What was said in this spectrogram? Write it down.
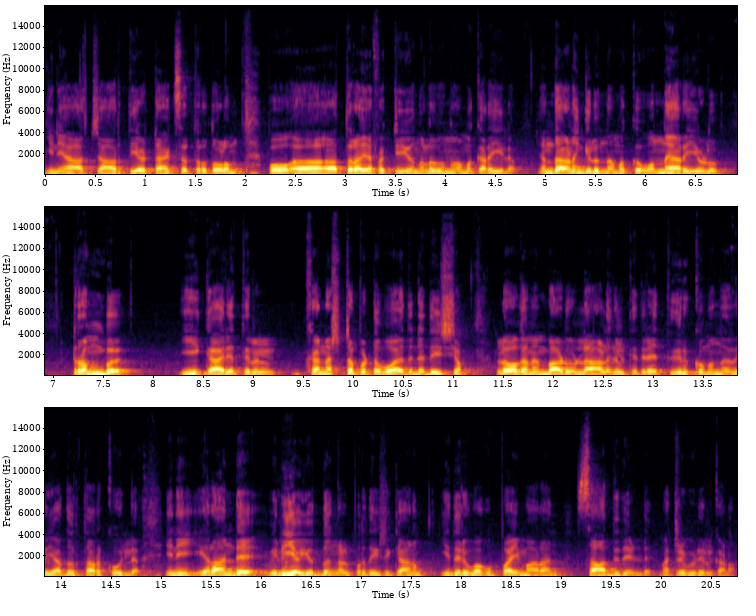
ഇനി ആ ചാർത്തിയ ടാക്സ് എത്രത്തോളം ആ, അത്ര എഫക്റ്റീവ് എന്നുള്ളതൊന്നും നമുക്കറിയില്ല. എന്താണെങ്കിലും നമുക്ക് ഒന്നേ അറിയുള്ളൂ. ട്രംപ് ഈ കാര്യത്തിൽ നഷ്ടപ്പെട്ടു പോയതിന്റെ ദേഷ്യം ലോകമെമ്പാടുമുള്ള ആളുകൾക്കെതിരെ തീർക്കുമെന്നത് യാതൊരു തർക്കവുമില്ല. ഇനി ഇറാന്റെ വലിയ യുദ്ധങ്ങൾ പ്രതീക്ഷിക്കാനും ഇതൊരു വകുപ്പായി മാറാൻ സാധ്യതയുണ്ട്. മറ്റൊരു വീഡിയോയിൽ കാണാം.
